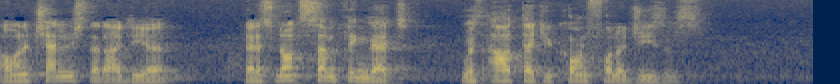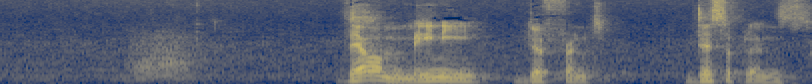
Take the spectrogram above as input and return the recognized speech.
I want to challenge that idea that it's not something that without that you can't follow Jesus there are many different disciplines,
